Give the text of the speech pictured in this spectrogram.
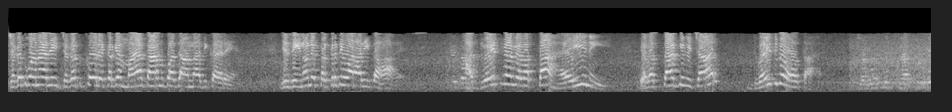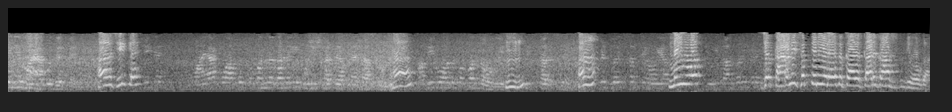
जगत को अनादि जगत को लेकर के माया कारण को अनादि कह रहे हैं। जैसे इन्होंने प्रकृति को अनादि कहा है। अद्वैत में व्यवस्था है ही नहीं। व्यवस्था की विचार द्वैत में होता है। जगत में त्याग के लिए माया को देते हैं। हाँ ठीक है। ठीक है। माया को आप करने की कोशिश करते हैं अपने शास्त्रों में। हाँ। अभी वो हो गई। हम्म। हाँ। हो गया। नहीं हुआ। जब कारण ही सत्य नहीं रहे तो कार्य कार्य कहाँ सत्य होगा?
